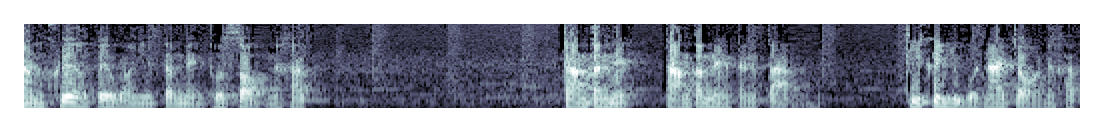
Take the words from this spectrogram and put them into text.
นำเครื่องไปวางยังตำแหน่งทดสอบนะครับ ตามตำแหน่งตามตำแหน่งต่างๆ ที่ขึ้นอยู่บนหน้าจอนะครับ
